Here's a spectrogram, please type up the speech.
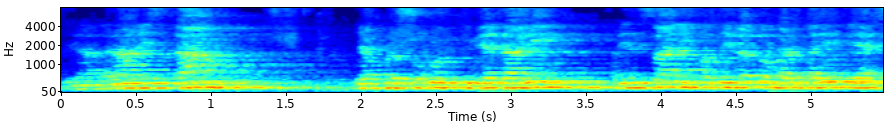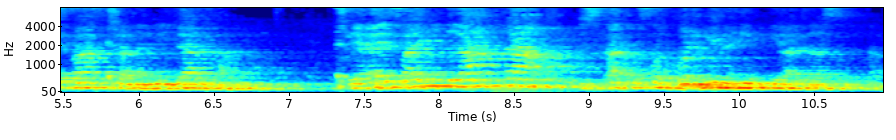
برادران اسلام، جب شعور کی بیداری اور انسانی فضیلت و برتری کے احساس کا نتیجہ تھا، یہ ایسا انقلاب تھا جس کا تصور بھی نہیں کیا جا سکتا۔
